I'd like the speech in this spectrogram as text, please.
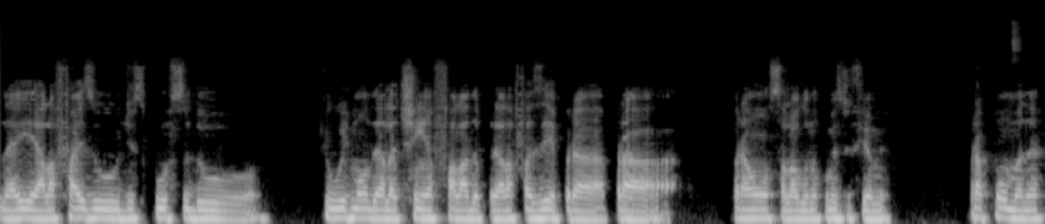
né? E ela faz o discurso do que o irmão dela tinha falado para ela fazer para para onça logo no começo do filme, para Puma, né?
